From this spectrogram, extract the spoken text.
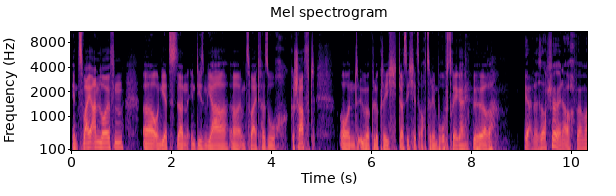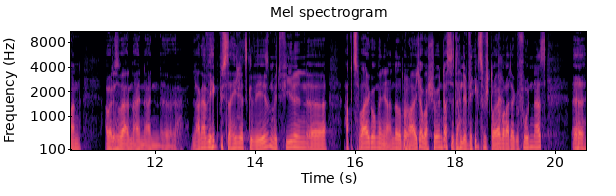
in zwei Anläufen äh, und jetzt dann in diesem Jahr äh, im Zweitversuch geschafft und überglücklich, dass ich jetzt auch zu den Berufsträgern gehöre. Ja, das ist auch schön, auch wenn man aber das war ein, ein, ein äh, langer Weg bis dahin jetzt gewesen mit vielen äh, Abzweigungen in andere ja. Bereiche. Aber schön, dass du dann den Weg zum Steuerberater gefunden hast. Äh,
